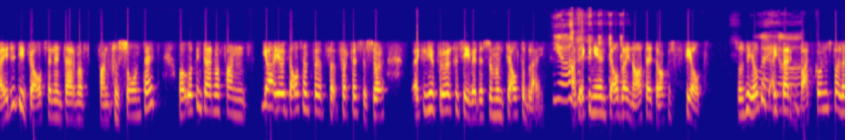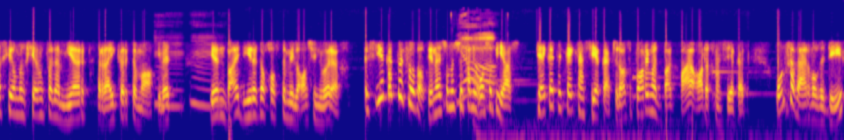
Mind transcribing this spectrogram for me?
beide die welsyn in terme van gesondheid, maar ook in terme van ja, jou welsyn vir vir, vir visse. So ek het jou vroeër gesê, weet dis om in tel te bly. Ja. As ek nie in tel bly na tyd raak ons verveeld. So ons moet heeltyd ja. uitwerk wat kon ons vir hulle gee om 'n omgewing vir hulle meer ryker te maak, jy weet. Mm, mm. Hier in baie diere het nogal stimulasie nodig. 'n Seekat byvoorbeeld, jy nou sommer so van die Ja. os op die jas. Jy kyk en kyk na seekat. So daar's 'n paar ding wat ba- baie aardig van seekat. Ongewervelde dier.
